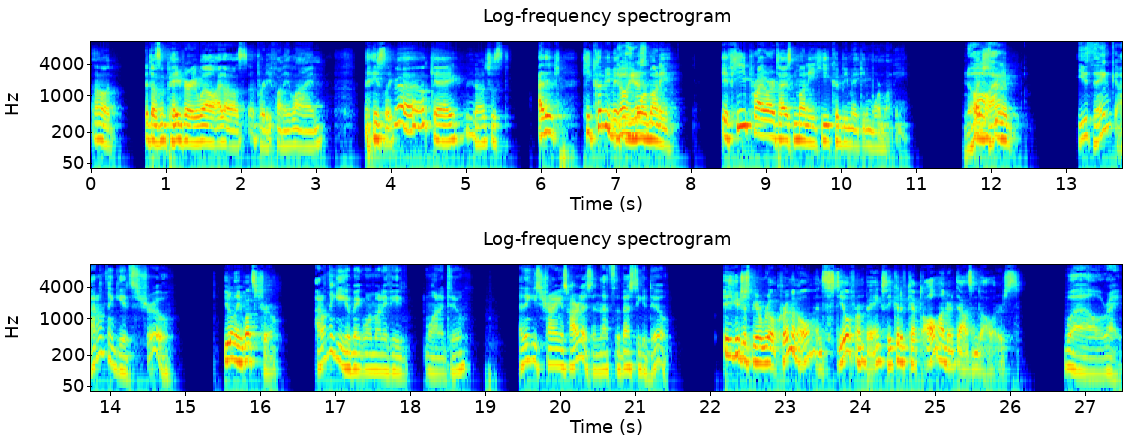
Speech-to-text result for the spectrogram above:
"Oh, it doesn't pay very well." I thought it was a pretty funny line. And he's like, oh, "Okay, you know, it's just." I think he could be making no, more money if he prioritized money, he could be making more money. No, I, a, you think? I don't think it's true. You don't think what's true? I don't think he could make more money if he wanted to. I think he's trying his hardest, and that's the best he could do. He could just be a real criminal and steal from banks. He could have kept all hundred thousand dollars. Well, right.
